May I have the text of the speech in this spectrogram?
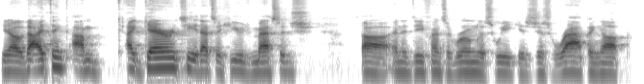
you know, I think I'm I guarantee that's a huge message uh, in the defensive room this week is just wrapping up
